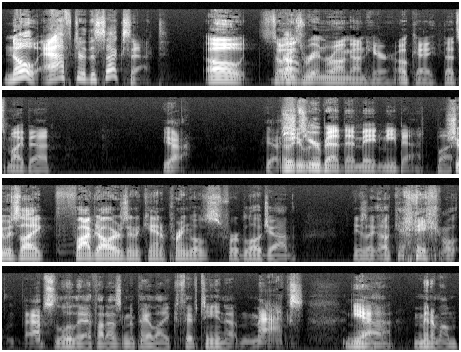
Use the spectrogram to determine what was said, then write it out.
No, after the sex act. Oh, so No. written wrong on here. Okay, that's my bad. Yeah, yeah. It's wa- your bad that made me bad. But she was like five dollars in a can of Pringles for a blowjob. And he was like, okay, well, absolutely. I thought I was going to pay like fifteen at max. yeah, uh, minimum.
